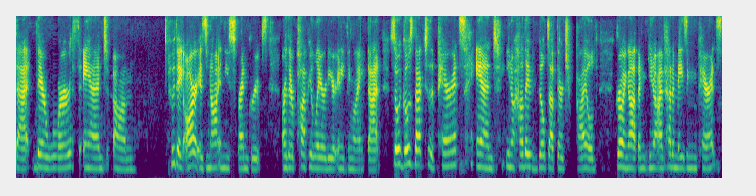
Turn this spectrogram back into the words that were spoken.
that their worth and um, who they are is not in these friend groups or their popularity or anything like that. So it goes back to the parents and you know how they've built up their child growing up. And you know i've had amazing parents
